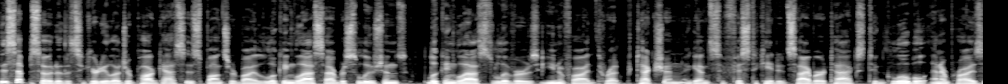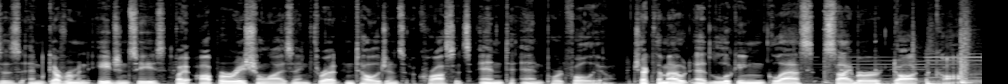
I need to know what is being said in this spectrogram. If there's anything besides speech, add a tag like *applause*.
This episode of the Security Ledger podcast is sponsored by Looking Glass Cyber Solutions. Looking Glass delivers unified threat protection against sophisticated cyber attacks to global enterprises and government agencies by operationalizing threat intelligence across its end to end portfolio. Check them out at lookingglasscyber.com.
